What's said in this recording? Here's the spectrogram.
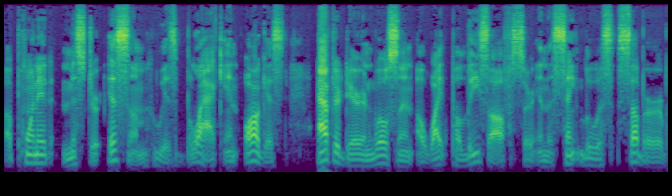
appointed Mr. Isom, who is black, in August after Darren Wilson, a white police officer in the St. Louis suburb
